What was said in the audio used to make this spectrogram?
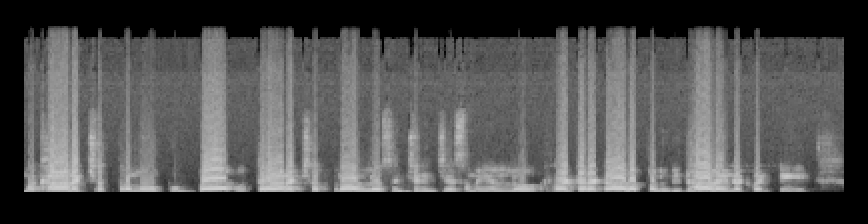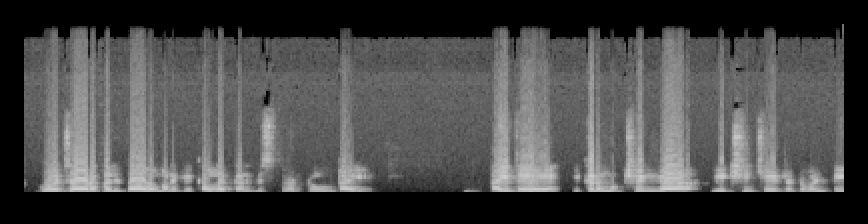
మఖా నక్షత్రము పుబ్బ ఉత్తరా నక్షత్రాల్లో సంచరించే సమయంలో రకరకాల పలు విధాలైనటువంటి గోచార ఫలితాలు మనకి కళ్ళకు కనిపిస్తున్నట్టు ఉంటాయి. అయితే ఇక్కడ ముఖ్యంగా వీక్షించేటటువంటి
